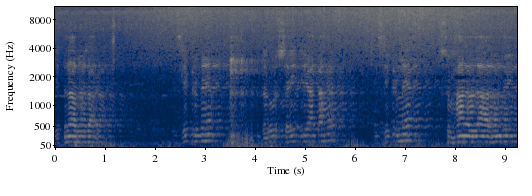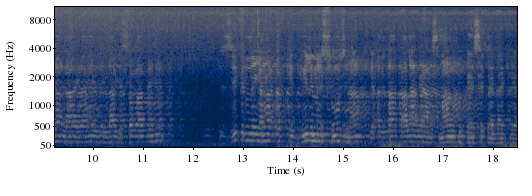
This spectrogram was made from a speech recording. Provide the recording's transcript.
जितना रोजा ज़िक्र में ज़रूर शरीफ भी आता है। ज़िक्र में सुबहान अल्लाह अल्हम्दुलिल्लाह, ला ये सब आते हैं। ज़िक्र में यहाँ तक कि दिल में सोचना कि अल्लाह ताला ने आसमान को कैसे पैदा किया,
